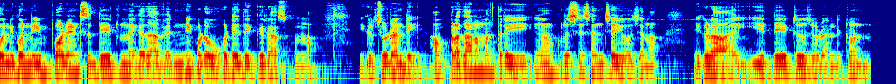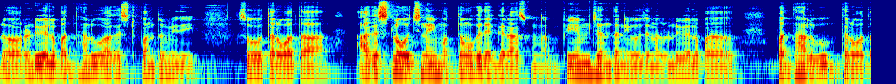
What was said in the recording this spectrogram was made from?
కొన్ని కొన్ని ఇంపార్టెంట్స్ డేట్ ఉన్నాయి కదా అవన్నీ కూడా ఒకటే దగ్గర రాసుకున్నా. ఇక్కడ చూడండి ఆ ప్రధానమంత్రి కృషి సంచయ యోజన. ఇక్కడ ఈ డేట్ చూడండి ట్వంటీ రెండు వేల పద్నాలుగు ఆగస్టు పంతొమ్మిది. సో తర్వాత ఆగస్టులో వచ్చినవి మొత్తం ఒక దగ్గర రాసుకున్నాం. పిఎం జన్ధన్ యోజన రెండు వేల ప పద్నాలుగు తర్వాత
